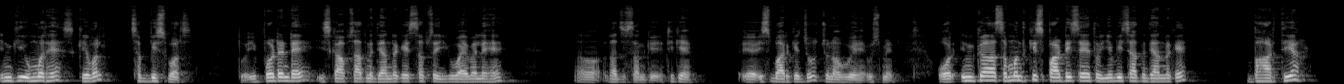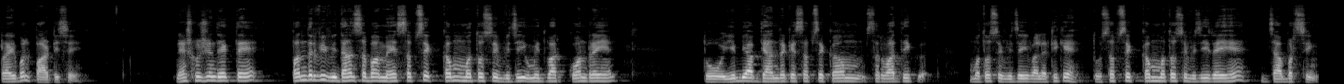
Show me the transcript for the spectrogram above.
इनकी उम्र है केवल 26 वर्ष। तो इम्पोर्टेंट है, इसका आप साथ में ध्यान रखें, सबसे युवा एमएलए हैं राजस्थान के, ठीक है? इस बार के जो चुनाव हुए हैं उसमें। और इनका संबंध किस पार्टी से है तो ये भी साथ में ध्यान रखें, भारतीय ट्राइबल पार्टी से। नेक्स्ट क्वेश्चन देखते हैं। पंद्रहवीं विधानसभा में सबसे कम मतों से विजयी उम्मीदवार कौन रहे हैं? तो ये भी आप ध्यान रखें, सबसे कम सर्वाधिक मतों से विजयी वाले, ठीक है? तो सबसे कम मतों से विजयी रहे हैं जाबर सिंह।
